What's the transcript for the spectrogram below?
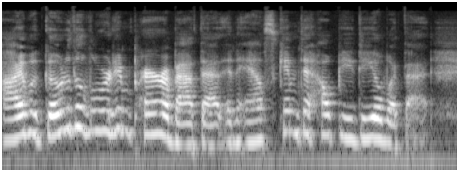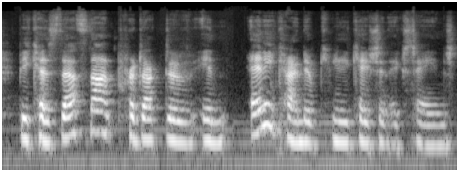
I would go to the Lord in prayer about that and ask Him to help you deal with that because that's not productive in any kind of communication exchange,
